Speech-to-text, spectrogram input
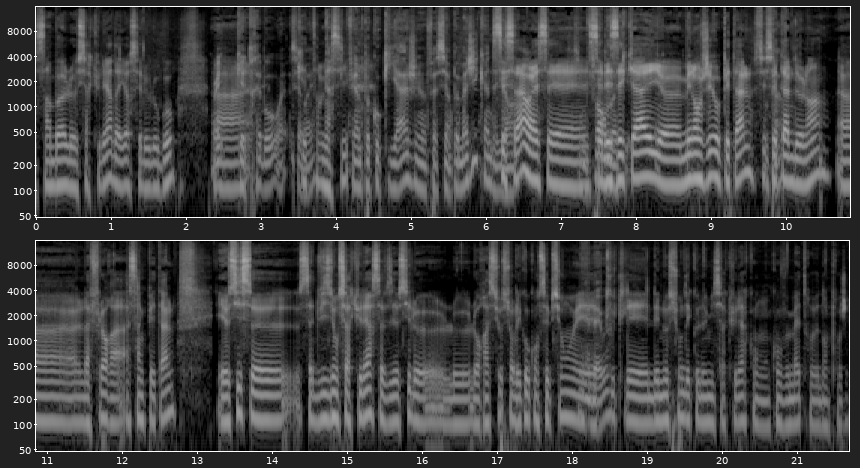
symbole circulaire. D'ailleurs, c'est le logo. Oui, qui est très beau, c'est vrai. merci. Il fait un peu coquillage, enfin, c'est un peu magique. Hein, c'est ça, ouais, c'est les écailles euh, mélangées aux pétales, aux pétales de lin, euh, la fleur a, a, cinq pétales. Et aussi, cette vision circulaire, ça faisait aussi le, le, ratio sur l'éco-conception et, eh ben toutes les, les notions d'économie circulaire qu'on veut mettre dans le projet.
